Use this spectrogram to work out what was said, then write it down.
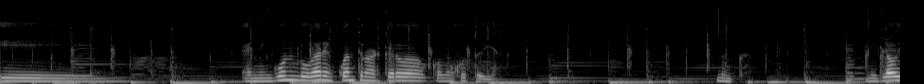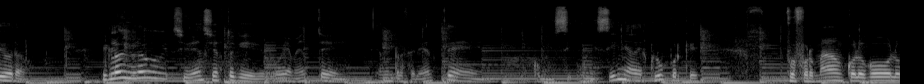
Y en ningún lugar encuentro un arquero como Justo Villar. Nunca. Ni Claudio Bravo. Y Claudio Bravo, si bien siento que obviamente es un referente, como una insignia del club, porque fue formado en Colo Colo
